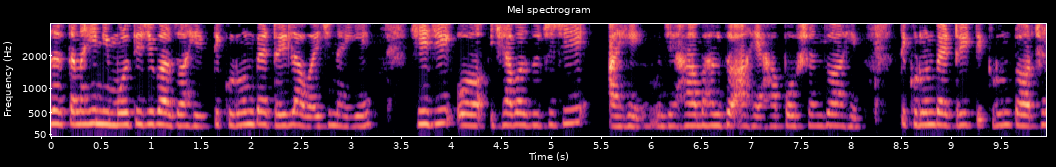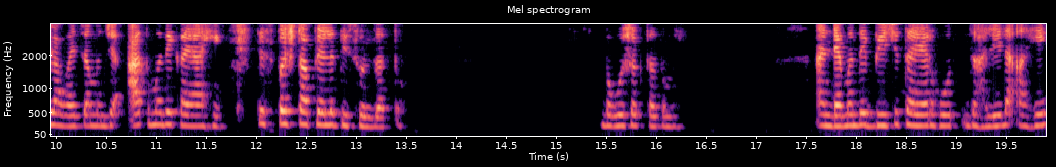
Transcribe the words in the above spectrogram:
धरताना ही निमुळती जी बाजू आहे तिकडून बॅटरी लावायची नाही आहे ही जी ह्या बाजूची जी आहे म्हणजे हा भाग जो आहे हा पोर्शन जो आहे तिकडून बॅटरी तिकडून टॉर्च लावायचा म्हणजे आतमध्ये काय आहे ते स्पष्ट आपल्याला दिसून जातं. बघू शकता तुम्ही. अंड्यामध्ये बीज तयार होत झालेलं आहे.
